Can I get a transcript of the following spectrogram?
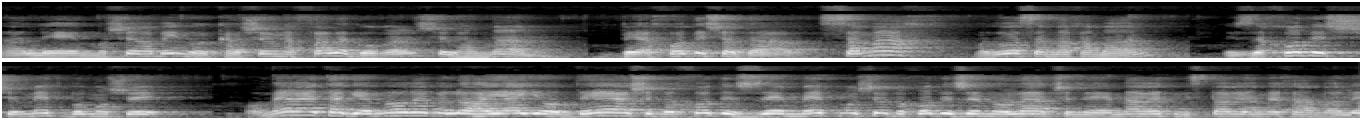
על אה, משה רבינו, כאשר נפל הגורל של המן בחודש אדר, שמח. מדוע שמח המן? זה חודש שמת בו משה. אומרת הגמורה ולא היה יודע שבחודש זה מת משה, בחודש זה נולד, שנאמר את מספר ימיך המלא.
